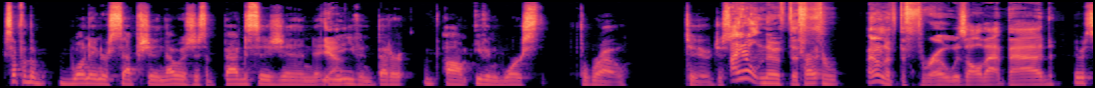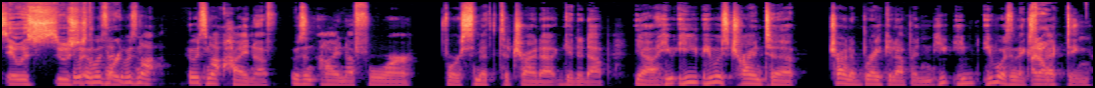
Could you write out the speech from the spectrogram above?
except for the one interception. That was just a bad decision, yeah. and even better, um, even worse throw too. Just I don't know if the try, th- I don't know if the throw was all that bad. It was it was it was just it, was it was not it was not high enough. It wasn't high enough for for Smith to try to get it up. Yeah, he he he was trying to trying to break it up and he he, he wasn't expecting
